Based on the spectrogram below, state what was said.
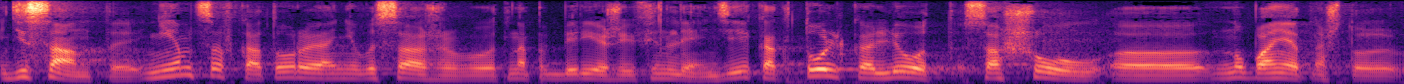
десанты немцев, которые они высаживают на побережье Финляндии. Как только лед сошел, э, ну понятно, что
